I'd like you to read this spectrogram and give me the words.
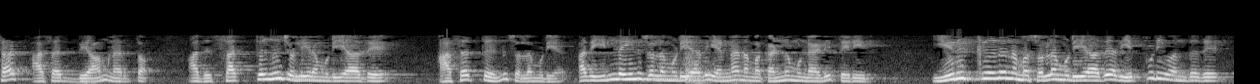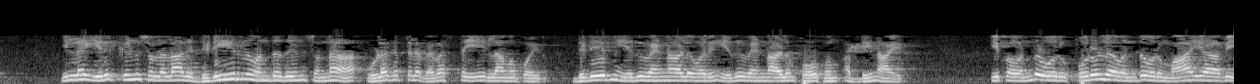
சத் அசத்யாம் அர்த்தம். அது சத்துன்னு சொல்லிட முடியாது. அசத்துன்னு சொல்ல முடியாது. அது இல்லைன்னு சொல்ல முடியாது என்ன நம்ம கண்ணு முன்னாடி தெரியுது. இருக்குன்னு நம்ம சொல்ல முடியாது. அது எப்படி வந்தது? இல்ல இருக்குன்னு சொல்லலாம். அது திடீர்னு வந்ததுன்னு சொன்னா உலகத்துல விவஸ்தையே இல்லாம போயிடும். திடீர்னு எது வேணாலும் வரும் எது வேணாலும் போகும் அப்படின்னு ஆயிடும். இப்ப வந்து ஒரு பொருளை வந்து ஒரு மாயாவி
